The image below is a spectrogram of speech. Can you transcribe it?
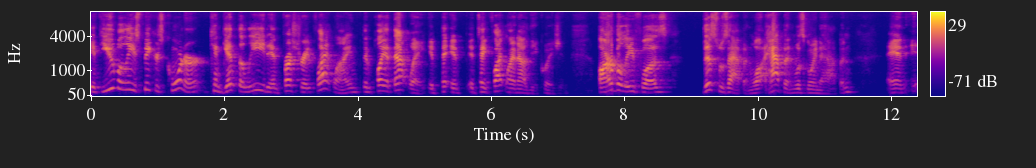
if you believe Speaker's Corner can get the lead and frustrate Flightline, then play it that way. It, take Flightline out of the equation. Our belief was this was happen. What happened was going to happen, and it,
